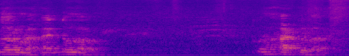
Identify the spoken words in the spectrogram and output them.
নরম রাখো একদম নরম। কোনো হার্ড করবা না।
